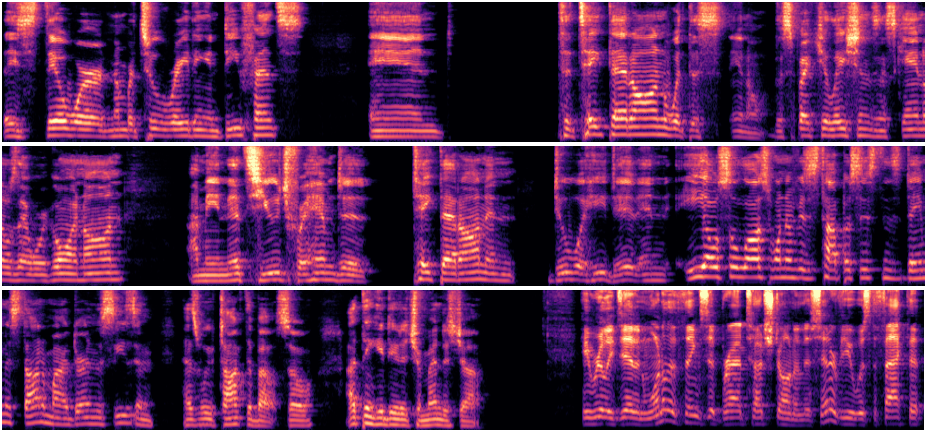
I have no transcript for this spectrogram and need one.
they still were number two rating in defense and to take that on with this you know the speculations and scandals that were going on i mean it's huge for him to take that on and do what he did and he also lost one of his top assistants damon stoudamire during the season as we've talked about so i think he did a tremendous job he really did. And one of the things that Brad touched on in this interview was the fact that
